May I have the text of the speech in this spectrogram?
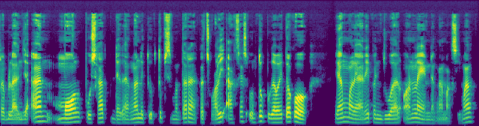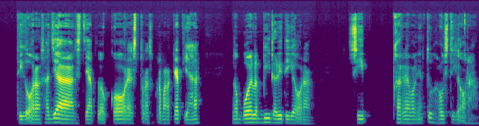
perbelanjaan, mall, pusat dagangan ditutup sementara kecuali akses untuk pegawai toko yang melayani penjualan online dengan maksimal tiga orang saja di setiap toko, restoran, supermarket ya. Nggak boleh lebih dari tiga orang. Si karyawannya tuh harus tiga orang.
